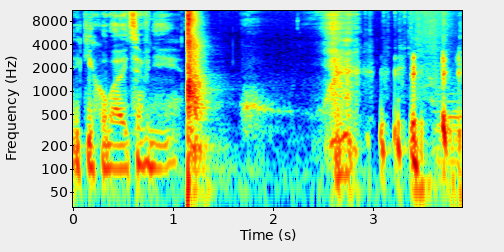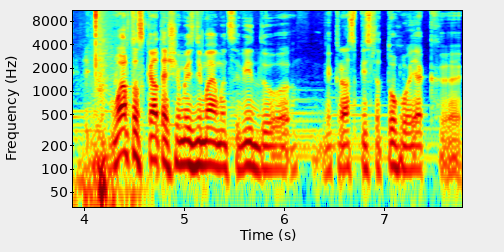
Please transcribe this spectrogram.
які ховаються в ній. Варто сказати, що ми знімаємо це відео якраз після того, як е,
